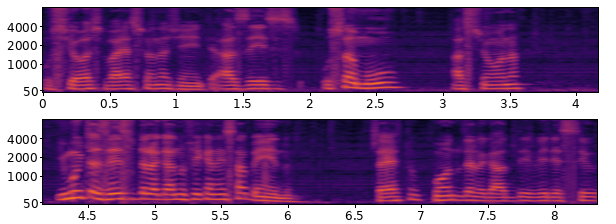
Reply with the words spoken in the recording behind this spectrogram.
o CIOS vai aciona a gente. Às vezes o SAMU aciona, e muitas vezes o delegado não fica nem sabendo, certo? Quando o delegado deveria ser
